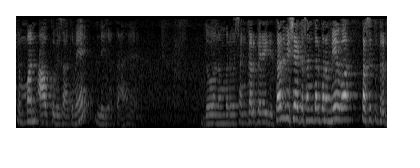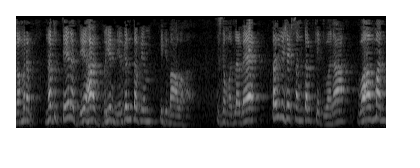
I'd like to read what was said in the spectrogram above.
कि मन आपको भी साथ में ले जाता है। दो नंबर में संकल्प नहीं तद विषय के संकल्पन में तत्र गमनम। न तो तेन देहा बहिर्निर्गंतव्यम भाव। इसका मतलब है तद विषय संकल्प के द्वारा वह मन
